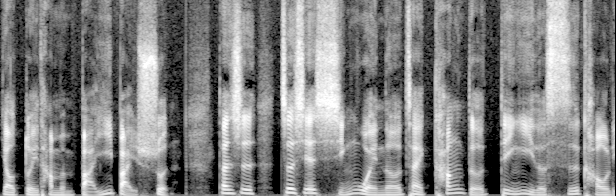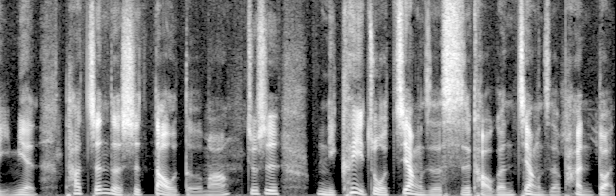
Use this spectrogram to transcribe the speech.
要对他们百依百顺，但是这些行为呢，在康德定义的思考里面，它真的是道德吗？就是你可以做这样子的思考跟这样子的判断。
